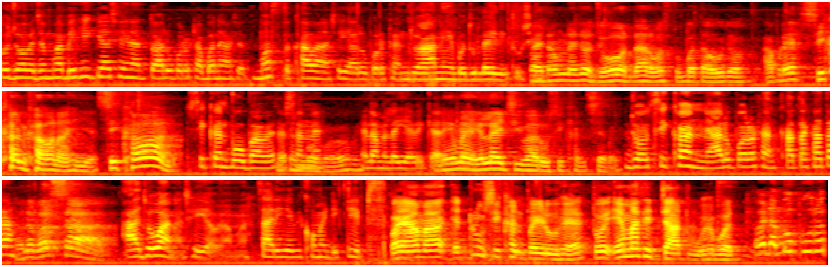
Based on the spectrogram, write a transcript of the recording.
તો જો હવે જમવા બેસી ગયા છે એના તો આલુ પરોઠા બનાવ્યા છે. મસ્ત ખાવાના છે આલુ પરોઠા જો આને બધું લઈ લીધું છે. ભાઈ તમને જો જોરદાર વસ્તુ બતાવું જો આપણે શ્રીખંડ ખાવાના છીએ. શ્રીખંડ! શ્રીખંડ બહુ ભાવે રસન ને એટલે અમે લઈ આવી ક્યારે એમાં એલાયચી વાળું શ્રીખંડ છે ભાઈ. જો શ્રીખંડ ને આલુ પરોઠા ને ખાતા ખાતા અને વરસાદ! આ જોવાના છે હવે અમે. સારી એવી કોમેડી ક્લિપ્સ ભાઈ આમાં એટલું શ્રીખંડ પડ્યું છે તો એમાંથી ચાટવું છે બોલ. હવે ડબ્બો પૂરો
